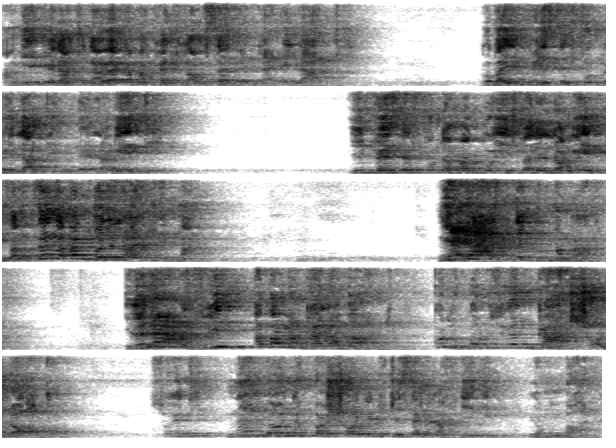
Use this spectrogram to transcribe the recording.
angikho elathi naweka amakhandla u7 la elati ngoba ivesi efundwa elatini lela ngithi ivesi efundwa makubuyiswa lelo ngithi senza abangcwelelayo endlini manje niyayazi lekhuluma ngayo ilona azwi abamangala abantu kodwa uPaul usuke ngisho lokho suke ethi nalona oshonile uJesu engakafiki uyombona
